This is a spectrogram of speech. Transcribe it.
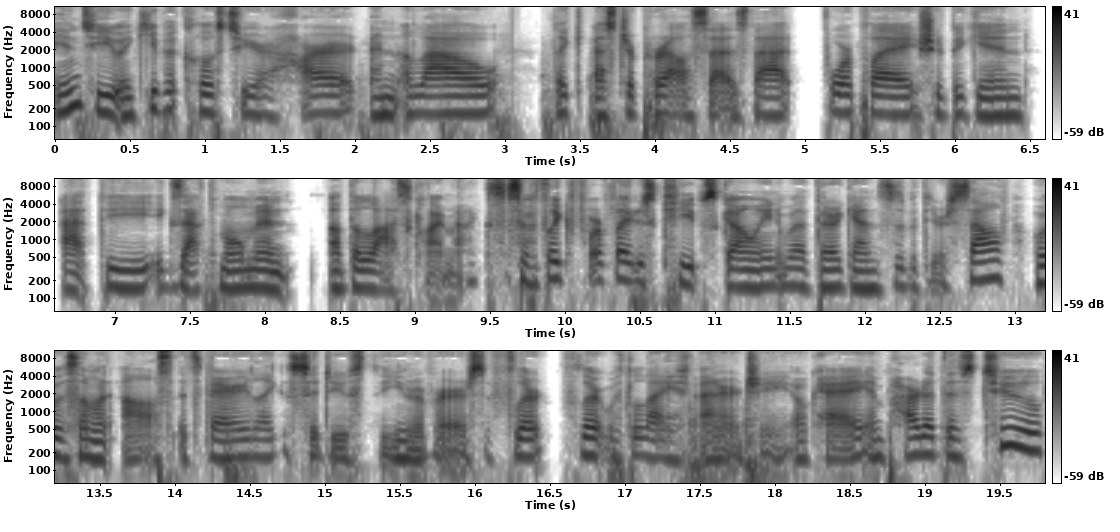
into you and keep it close to your heart and allow, like Esther Perel says, that foreplay should begin at the exact moment of the last climax. So it's like foreplay just keeps going, whether again this is with yourself or with someone else. It's very like seduce the universe, flirt, flirt with life energy. Okay. And part of this too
